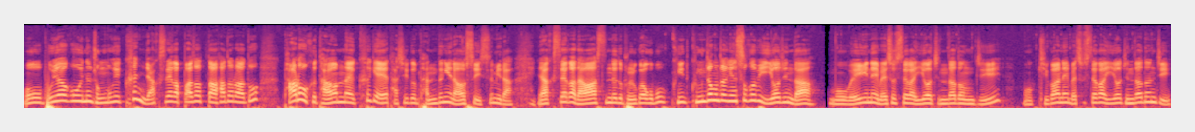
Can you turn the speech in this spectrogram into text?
어, 보유하고 있는 종목이 큰 약세가 빠졌다 하더라도 바로 그 다음날 크게 다시금 반등이 나올 수 있습니다. 약세가 나왔음에도 불구하고 뭐 긍정적인 수급이 이어진다. 뭐 외인의 매수세가 이어진다든지 뭐 기관의 매수세가 이어진다든지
